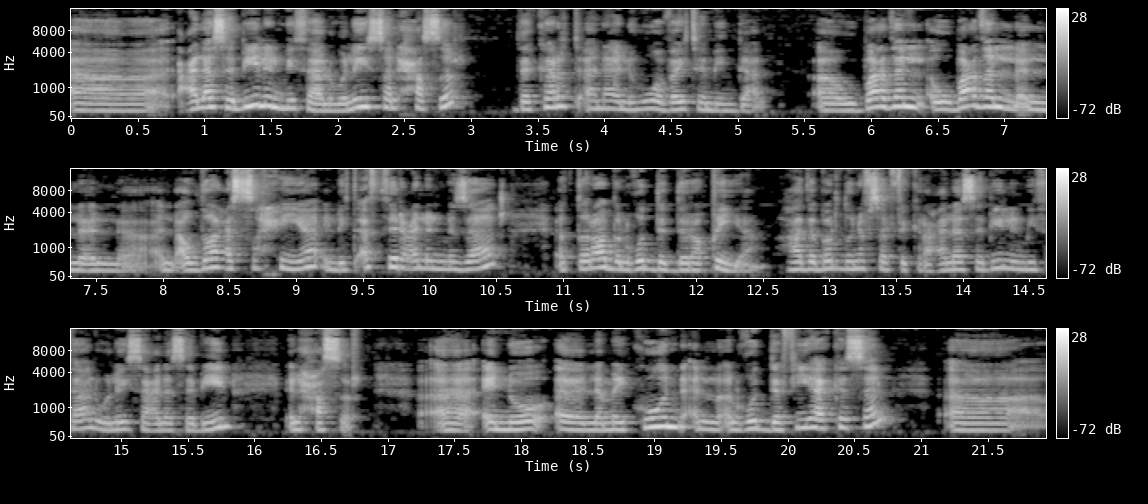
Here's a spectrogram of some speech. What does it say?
آه على سبيل المثال وليس الحصر ذكرت أنا اللي هو فيتامين د آه، وبعض ال وبعض ال ال ال الأوضاع الصحية اللي تأثر على المزاج اضطراب الغدة الدرقية. هذا برضو نفس الفكرة على سبيل المثال وليس على سبيل الحصر. آه إنه آه لما يكون الغدة فيها كسل آه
